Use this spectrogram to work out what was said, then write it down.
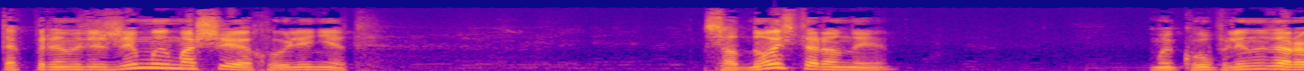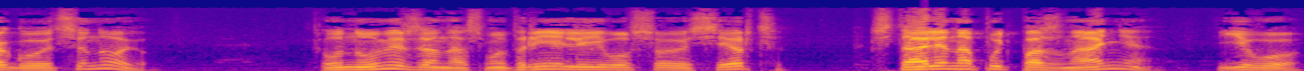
Так принадлежим мы Машеху или нет? С одной стороны, мы куплены дорогой ценою. Он умер за нас, мы приняли его в свое сердце, стали на путь познания его.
